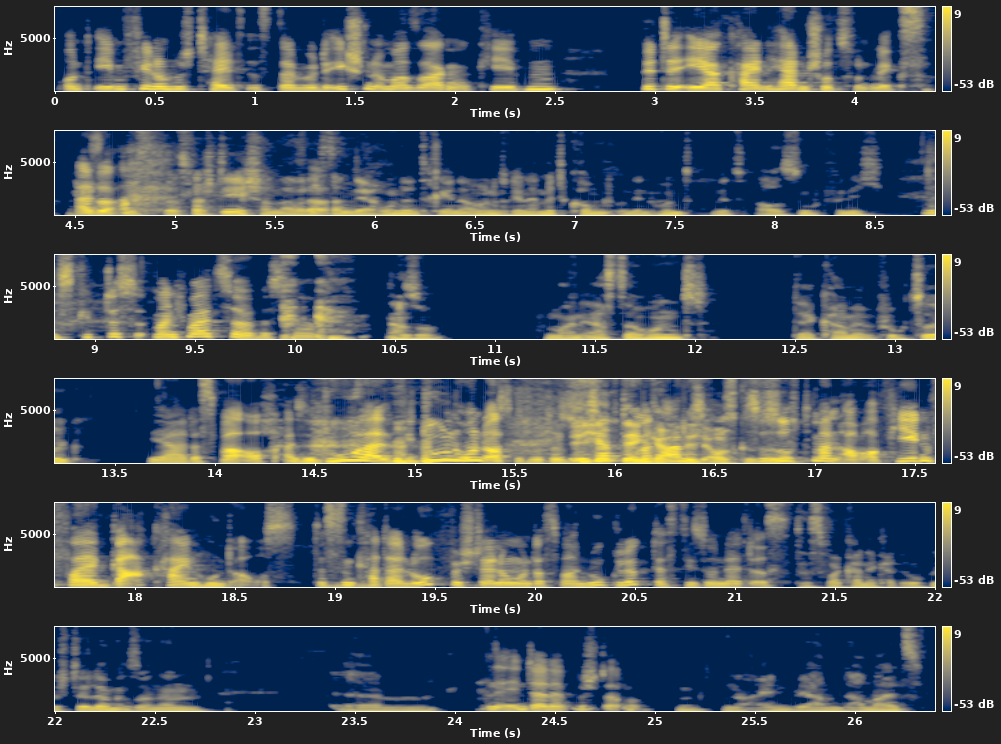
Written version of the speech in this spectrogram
und eben viel in Hotels ist, dann würde ich schon immer sagen, okay, hm, bitte eher kein Herdenschutzhund-Mix. Also ja, das, das verstehe ich schon, aber So. dass dann der Hundetrainer, Hundetrainer mitkommt und den Hund mit aussucht, finde ich. das gibt es manchmal als Service, ja. Also, mein erster Hund, der kam im Flugzeug. Ja, das war auch, also du halt, wie du einen Hund ausgesucht hast. so Ich habe den man- gar nicht So ausgesucht. sucht man auch auf jeden Fall gar keinen Hund aus. Das ist eine Katalogbestellung und das war nur Glück, dass die so nett ist. Das war keine Katalogbestellung, sondern ähm, Eine Internetbestellung. nein, wir haben damals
